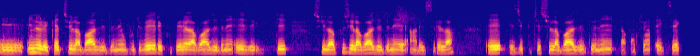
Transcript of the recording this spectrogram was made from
et une requête sur la base de données, vous devez récupérer la base de données et exécuter sur la, la base de données est enregistrée là et exécuter sur la base de données la fonction exec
